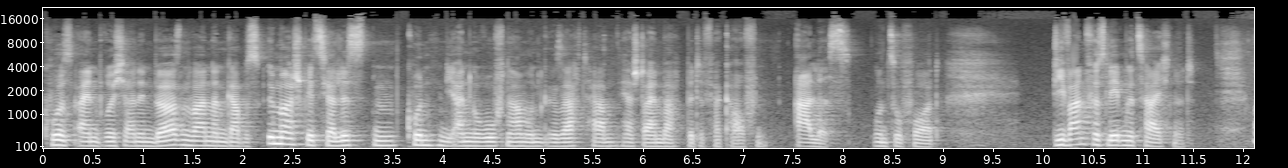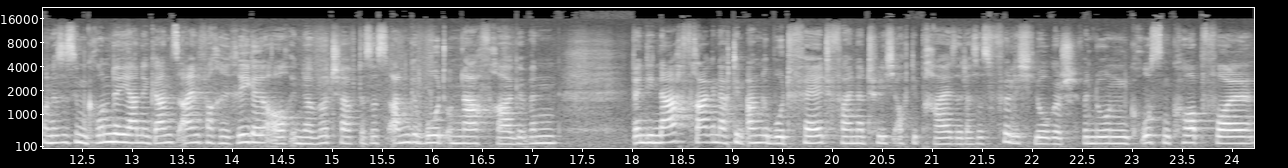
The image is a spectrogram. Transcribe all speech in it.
Kurseinbrüche an den Börsen waren, dann gab es immer Spezialisten, Kunden, die angerufen haben und gesagt haben, Herr Steinbach, bitte verkaufen. Alles und so fort. Die waren fürs Leben gezeichnet. Und es ist im Grunde ja eine ganz einfache Regel auch in der Wirtschaft. Das ist Angebot und Nachfrage. Wenn, wenn die Nachfrage nach dem Angebot fällt, fallen natürlich auch die Preise. Das ist völlig logisch. Wenn du einen großen Korb voll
